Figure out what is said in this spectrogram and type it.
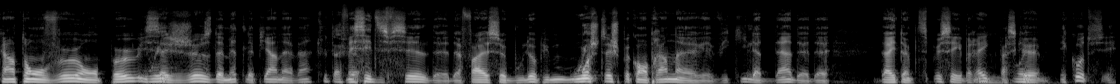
quand on veut, on peut, il Oui. s'agit juste de mettre le pied en avant. Tout à fait. Mais c'est difficile de, de faire ce bout-là. Puis moi, Oui. je, je peux comprendre euh, Vicky là-dedans de, de- d'être un petit peu ses breaks Mm. parce Oui. que, écoute, c'est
